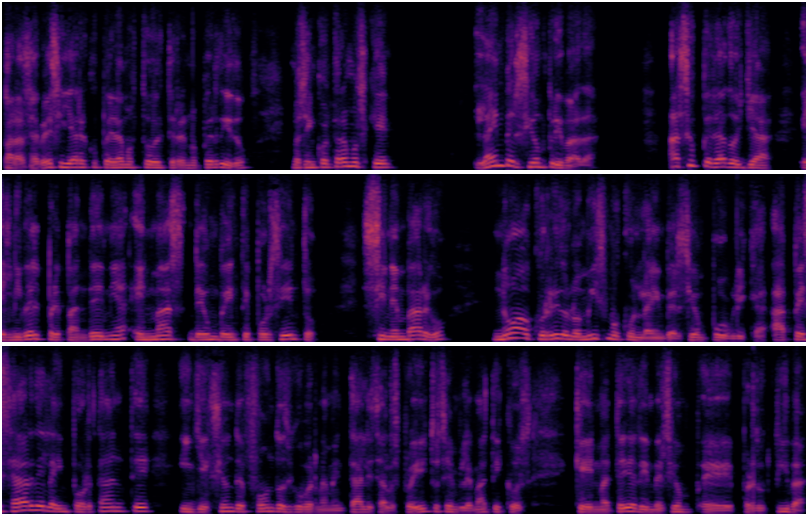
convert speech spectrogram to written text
para saber si ya recuperamos todo el terreno perdido, nos encontramos que la inversión privada ha superado ya el nivel prepandemia en más de un 20%. Sin embargo, no ha ocurrido lo mismo con la inversión pública. A pesar de la importante inyección de fondos gubernamentales a los proyectos emblemáticos que en materia de inversión eh, productiva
